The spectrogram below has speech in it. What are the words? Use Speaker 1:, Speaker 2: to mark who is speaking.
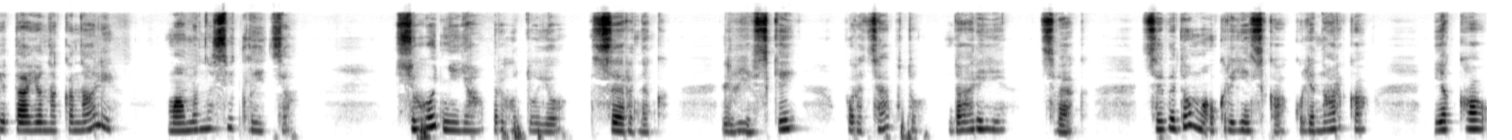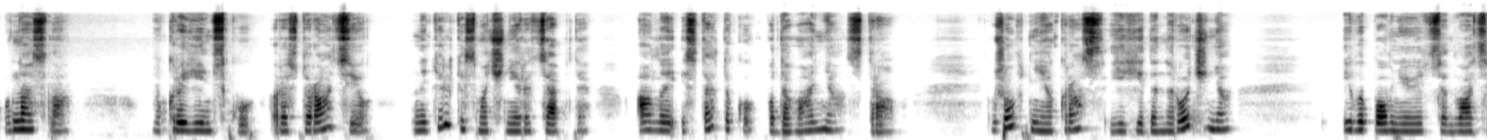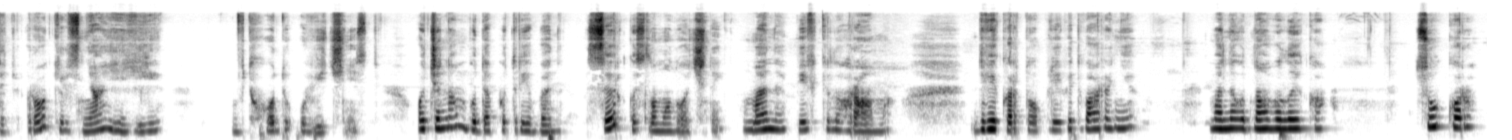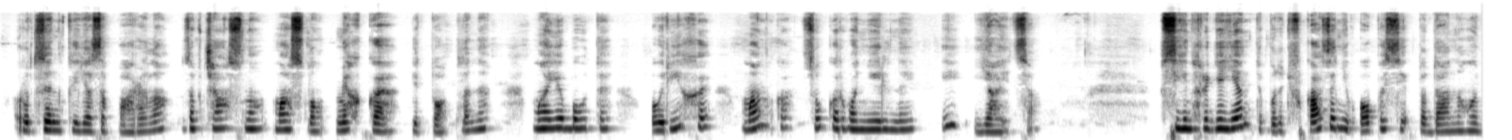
Speaker 1: Вітаю на каналі Мамина Світлиця. Сьогодні я приготую сирник львівський по рецепту Дарії Цвек. Це відома українська кулінарка, яка внесла в українську ресторацію не тільки смачні рецепти, але й естетику подавання страв. В жовтні якраз її день народження і виповнюється 20 років з дня її відходу у вічність. Отже, нам буде потрібен сир кисломолочний, у мене пів кілограма, дві картоплі відварені, у мене одна велика, цукор, родзинки я запарила завчасно, масло м'яке підтоплене має бути, оріхи, манка, цукор ванільний і яйця. Всі інгредієнти будуть вказані в описі до даного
